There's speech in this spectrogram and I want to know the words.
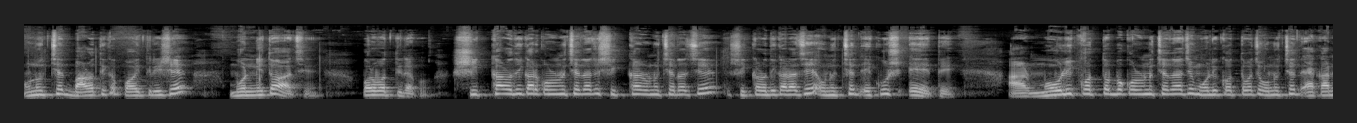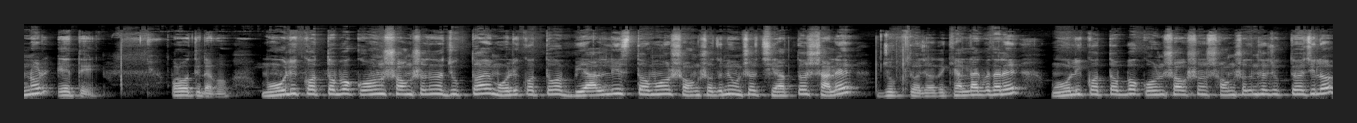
অনুচ্ছেদ বারো থেকে পঁয়ত্রিশে বর্ণিত আছে। পরবর্তী দেখো। শিক্ষার অধিকার কোন অনুচ্ছেদ আছে? শিক্ষার অনুচ্ছেদ আছে, শিক্ষার অধিকার আছে অনুচ্ছেদ একুশ এ তে। আর মৌলিক কর্তব্য কোন অনুচ্ছেদ আছে? মৌলিক কর্তব্য আছে অনুচ্ছেদ একান্নর এতে। পরবর্তী দেখো, মৌলিক কর্তব্য কোন সংশোধনে যুক্ত হয়? মৌলিক কর্তব্য বিয়াল্লিশতম সংশোধনী উনিশশো ছিয়াত্তর সালে যুক্ত হয়েছে অর্থাৎ খেয়াল রাখবে তাহলে, মৌলিক কর্তব্য কোন সংশ- সংশোধনীতে যুক্ত হয়েছিল?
